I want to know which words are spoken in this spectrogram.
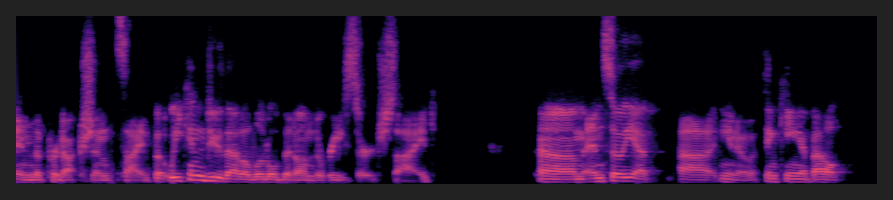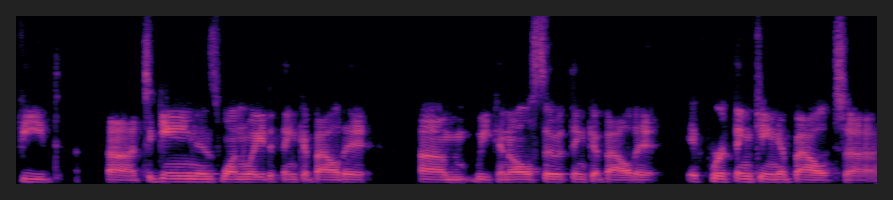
in the production side, but we can do that a little bit on the research side. Um, and so, yeah, uh, you know, thinking about feed uh, to gain is one way to think about it. Um, we can also think about it if we're thinking about uh,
